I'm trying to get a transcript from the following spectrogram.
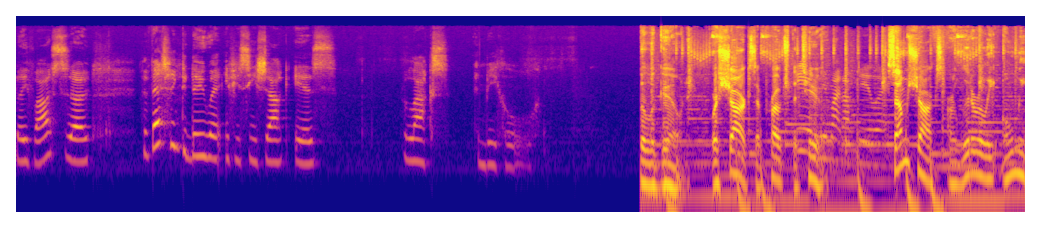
really fast. So the best thing to do when, if you see a shark is relax and be cool. The lagoon, where sharks approach the tube. you might not feel it. Some sharks are literally only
